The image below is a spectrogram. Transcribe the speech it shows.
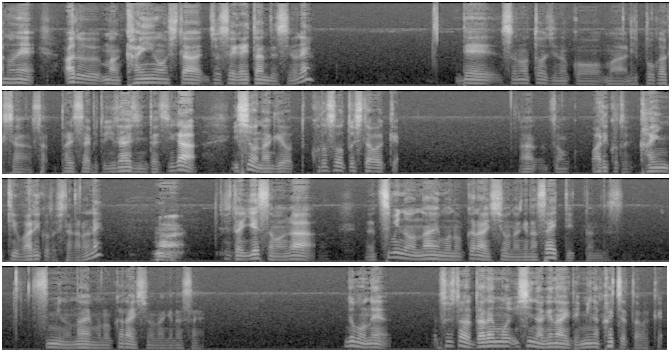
あのね、ある、まあ、会員をした女性がいたんですよね。で、その当時のこう、まあ、立法学者、さパリサイ人、ユダヤ人たちが石を投げようと、殺そうとしたわけ。あその悪いこと、会員っていう悪いことしたからね。はそしたらイエス様が、罪のないものから石を投げなさいって言ったんです。罪のないものから石を投げなさい。でもね、そしたら誰も石投げないでみんな帰っちゃったわけ。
